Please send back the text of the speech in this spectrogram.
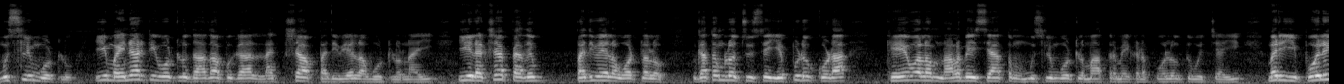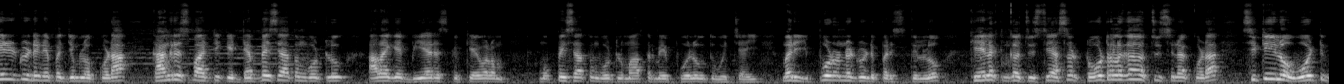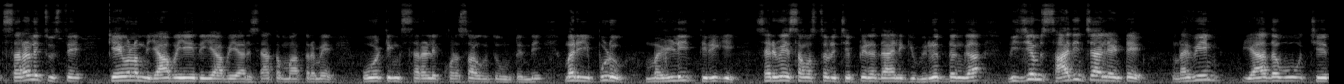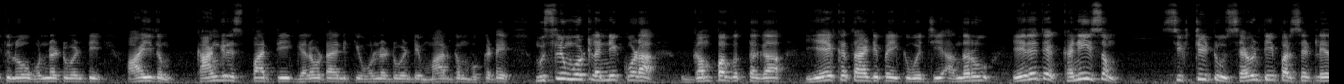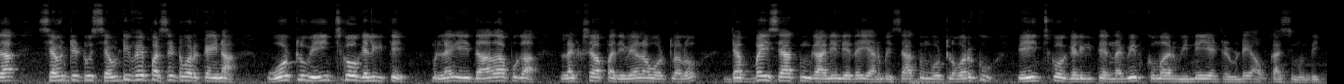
ముస్లిం ఓట్లు. ఈ మైనారిటీ ఓట్లు దాదాపుగా లక్ష పదివేల ఓట్లు ఉన్నాయి ఈ లక్ష పది పదివేల ఓట్లలో. గతంలో చూస్తే ఎప్పుడూ కూడా కేవలం నలభై శాతం ముస్లిం ఓట్లు మాత్రమే ఇక్కడ పోలవుతూ వచ్చాయి. మరి ఈ పోలైనటువంటి నేపథ్యంలో కూడా కాంగ్రెస్ పార్టీకి డెబ్బై శాతం ఓట్లు అలాగే బీఆర్ఎస్కి కేవలం ముప్పై శాతం ఓట్లు మాత్రమే పోలవుతూ వచ్చాయి. మరి ఇప్పుడు ఉన్నటువంటి పరిస్థితుల్లో కీలకంగా చూస్తే అసలు టోటల్గా చూసినా కూడా సిటీలో ఓటింగ్ సరళి చూస్తే కేవలం యాభై ఐదు యాభై ఆరు శాతం మాత్రమే ఓటింగ్ సరళి కొనసాగుతూ ఉంటుంది. మరి ఇప్పుడు మళ్ళీ తిరిగి సర్వే సంస్థలు చెప్పిన దానికి విరుద్ధంగా విజయం సాధించాలి అంటే నవీన్ యాదవ్ చేతిలో ఉన్నటువంటి ఆయుధం. కాంగ్రెస్ పార్టీ గెలవటానికి ఉన్నటువంటి మార్గం ఒక్కటే. ముస్లిం ఓట్లన్నీ కూడా గంపగుత్తగా ఏకతాటిపైకి వచ్చి అందరూ ఏదైతే కనీసం సిక్స్టీ టు సెవెంటీ పర్సెంట్ లేదా seventy to seventy five percent వరకు అయినా ఓట్లు వేయించుకోగలిగితే దాదాపుగా లక్ష పదివేల ఓట్లలో డెబ్బై శాతం కానీ లేదా ఎనభై శాతం ఓట్ల వరకు వేయించుకోగలిగితే నవీన్ కుమార్ విన్ అయ్యేటటువంటి అవకాశం ఉంది.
